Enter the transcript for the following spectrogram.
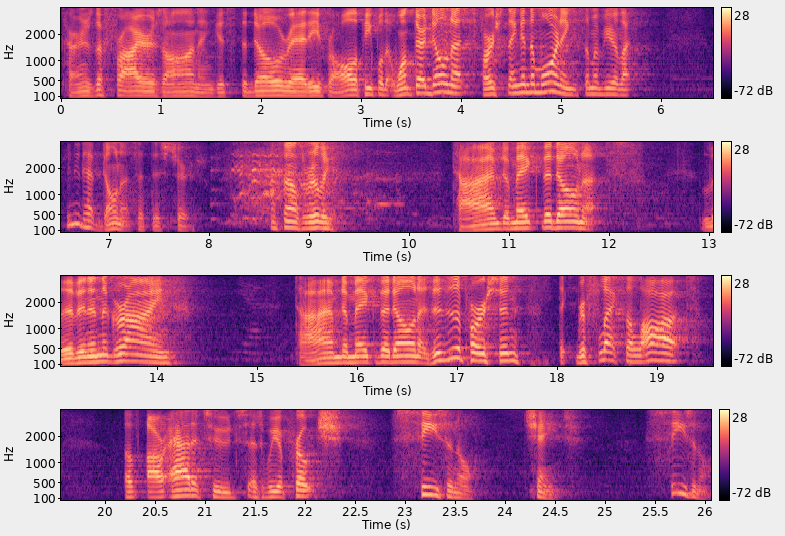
turns the fryers on and gets the dough ready for all the people that want their donuts first thing in the morning. Some of you are like, we need to have donuts at this church. That sounds really time to make the donuts. Living in the grind. Time to make the donuts. This is a person that reflects a lot of our attitudes as we approach seasonal change. Seasonal.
